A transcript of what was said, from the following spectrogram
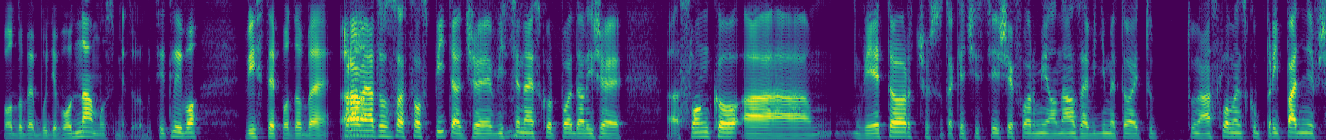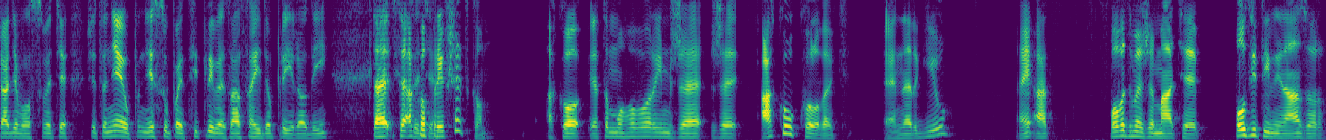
podobe bude vodná, musíme to robiť citlivo, v istej podobe... Práve na to som sa chcel spýtať, že vy ste najskôr povedali, že slnko a vietor, čo sú také čistejšie formy, ale naozaj vidíme to aj tu, tu na Slovensku, prípadne všade vo svete, že to nie, je, nie sú úplne citlivé zásahy do prírody. To je, to je ako pri všetkom. Ako ja tomu hovorím, že, že akúkoľvek energiu, hej, a povedzme, že máte pozitívny názor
